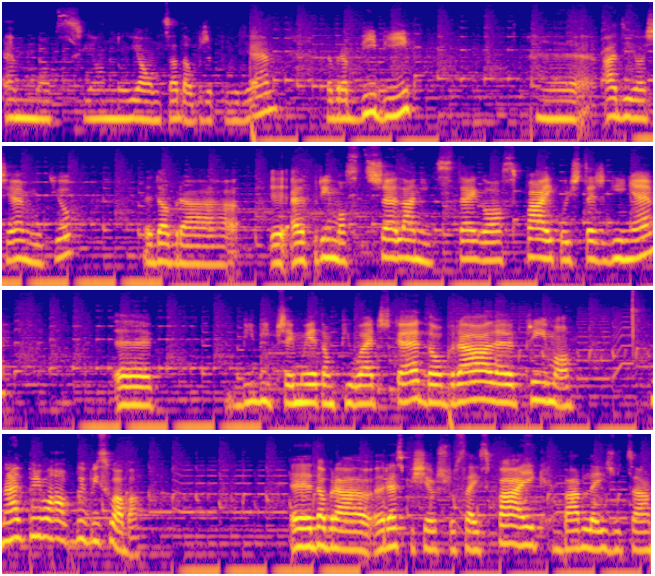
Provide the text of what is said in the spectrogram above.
emocjonująca, dobrze powiedziałem. Dobra, Bibi. Yy, Adiosiem, YouTube. Yy, Dobra, yy, El Primo strzela, nic z tego. Spike już też ginie. Bibi przejmuje tą piłeczkę, dobra, ale Primo. No ale Primo, Bibi słaba. Yy, dobra, respi się już tutaj Spike, Barley rzuca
